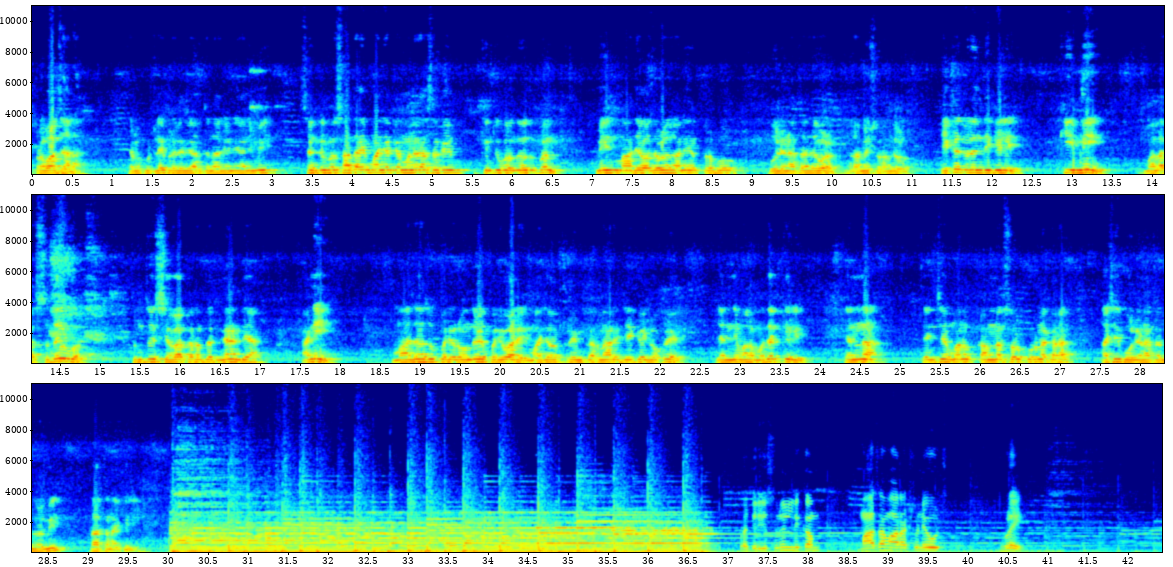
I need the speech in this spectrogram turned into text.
प्रवास झाला. त्यामुळे कुठल्याही प्रकारची अडचण आली नाही. आणि मी संकल्प साधा एक माझ्या काय मनाला असं काही किंतू करत नव्हतं पण मी महादेवाजवळ आणि प्रभू भोलेनाथाजवळ रामेश्वरांजवळ एकच विनंती केली की मी मला सदैव तुमचं सेवा करण्याचं ज्ञान द्या. आणि माझा जो परि परिवार आहे माझ्यावर प्रेम करणारे जे काही लोक आहेत ज्यांनी मला मदत केली त्यांना त्यांच्या मनोकामना सर्व पूर्ण करा अशी भोलेनाथांवर मी प्रार्थना केली. प्रतिनिधी सुनील निकम माझा महाराष्ट्र न्यूज धुळे.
